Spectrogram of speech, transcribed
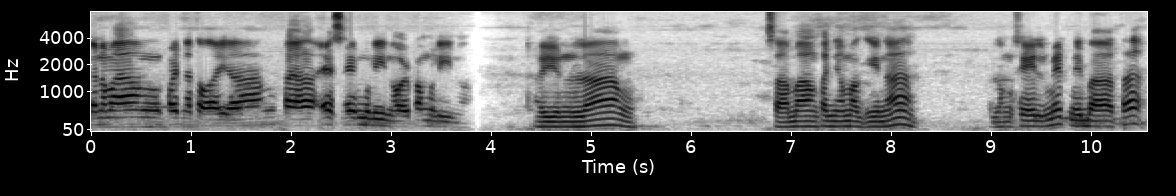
Ito namang part na to ay ang pa SM Molino or Pamolino. Ayun lang. Sama ang kanyang mag-ina. Walang helmet, may bata.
